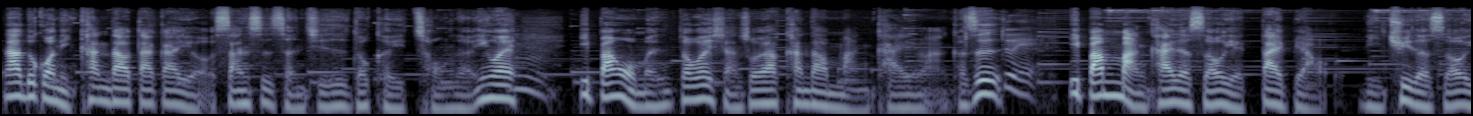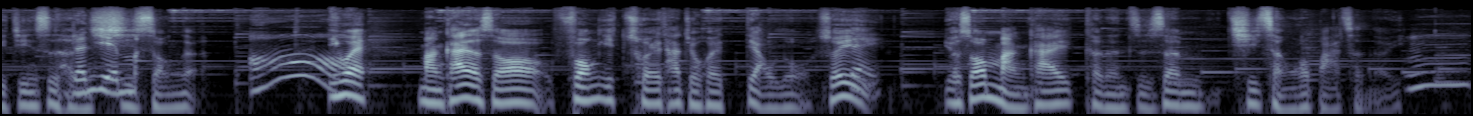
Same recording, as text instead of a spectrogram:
那如果你看到大概有三四成，其实都可以冲的，因为一般我们都会想说要看到满开嘛，可是对，一般满开的时候也代表你去的时候已经是很稀松了哦，因为。满开的时候，风一吹它就会掉落，所以有时候满开可能只剩七成或八成而已。嗯，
